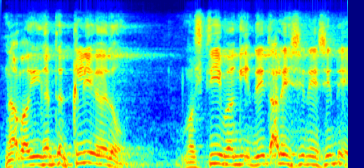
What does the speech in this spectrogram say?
nak bagi kata clear tu mesti bagi dia tak boleh sini-sini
